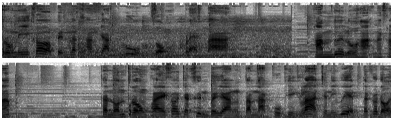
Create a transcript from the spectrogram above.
ตรงนี้ก็เป็นระฆังยักษ์รูปทรงแปลกตา ทำด้วยโลหะนะครับ ถนนตรงไปก็จะขึ้นไปยังตำหนักภูพิงราชนิเวศ และก็ดอย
